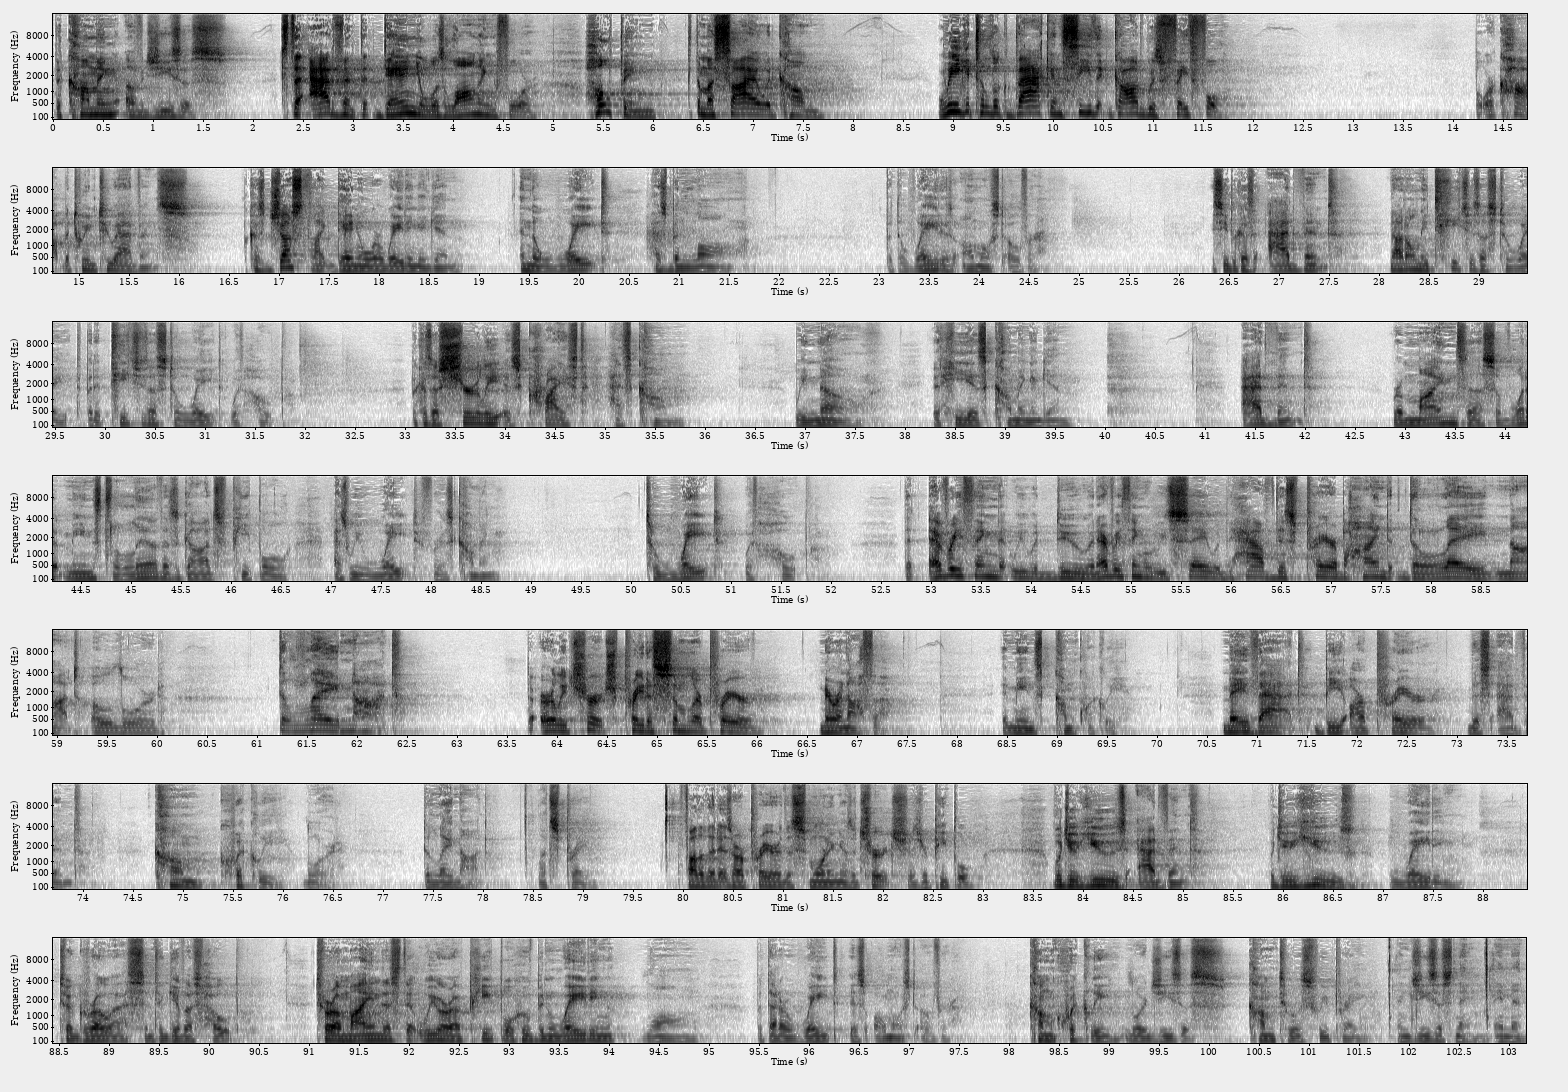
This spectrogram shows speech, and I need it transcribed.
the coming of Jesus. It's the advent that Daniel was longing for, hoping that the Messiah would come. We get to look back and see that God was faithful. But we're caught between two advents because just like Daniel, we're waiting again. And the wait has been long, but the wait is almost over. You see, because Advent not only teaches us to wait, but it teaches us to wait with hope. Because as surely as Christ has come, we know that he is coming again. Advent reminds us of what it means to live as God's people as we wait for his coming, to wait with hope that everything that we would do and everything we would say would have this prayer behind it delay not, O Lord. Delay not. The early church prayed a similar prayer, Maranatha. It means come quickly. May that be our prayer this Advent. Come quickly, Lord. Delay not. Let's pray. Father, that is our prayer this morning as a church, as your people. Would you use Advent? Would you use waiting to grow us and to give us hope? To remind us that we are a people who've been waiting long, but that our wait is almost over. Come quickly, Lord Jesus. Come to us, we pray. In Jesus' name, amen.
